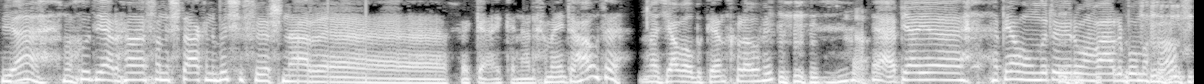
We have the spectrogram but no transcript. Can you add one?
Ja, maar goed, ja, dan gaan we van de stakende buschauffeurs naar, uh, even kijken, naar de gemeente Houten. Dat is jou wel bekend, geloof ik. ja. ja, heb jij, uh, heb jij al 100 euro aan waardebonnen gehad?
